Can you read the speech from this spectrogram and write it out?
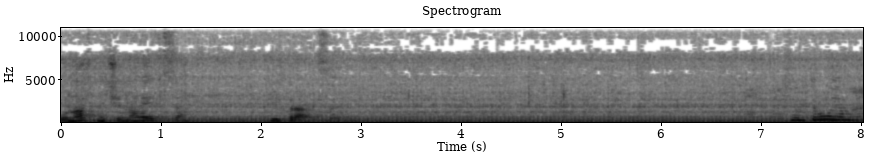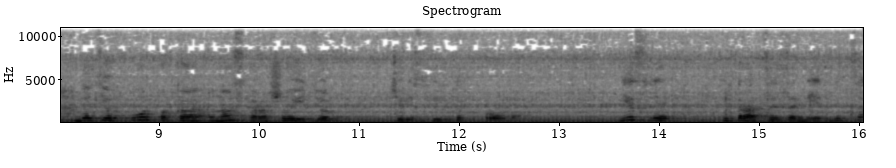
у нас начинается фильтрация. Фильтруем до тех пор, пока у нас хорошо идет через фильтр проба. Если фильтрация замедлится,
